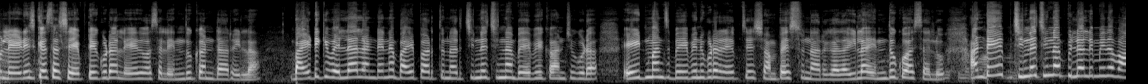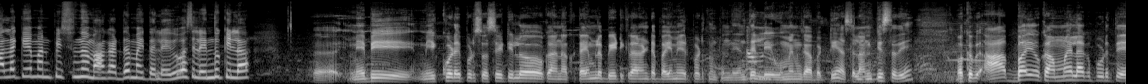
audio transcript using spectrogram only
ఇప్పుడు లేడీస్కి అసలు సేఫ్టీ కూడా లేదు అసలు ఎందుకంటారు ఇలా? బయటికి వెళ్ళాలంటేనే భయపడుతున్నారు. చిన్న చిన్న బేబీ కాంచి కూడా ఎయిట్ మంత్స్ బేబీని కూడా రేప్ చేసి చంపేస్తున్నారు కదా? ఇలా ఎందుకు అసలు? అంటే చిన్న చిన్న పిల్లల మీద వాళ్ళకేమనిపిస్తుందో మాకు అర్థమవుతలేదు అసలు ఎందుకు ఇలా? మేబీ మీకు కూడా ఇప్పుడు సొసైటీలో ఒక నాకు టైంలో బయటికి రావాలంటే భయం ఏర్పడుతుంటుంది. అంతే లే ఉమెన్ కాబట్టి అసలు అనిపిస్తుంది. ఒక ఆ అబ్బాయి ఒక అమ్మాయి లాగా పుడితే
